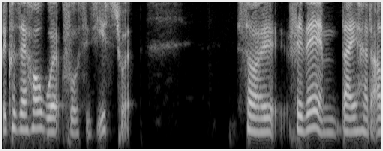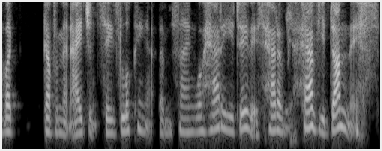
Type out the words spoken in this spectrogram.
because their whole workforce is used to it. So for them, they had other government agencies looking at them saying, Well, how do you do this? How, do, how have you done this?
